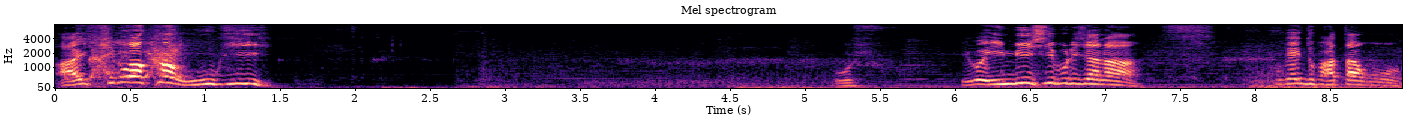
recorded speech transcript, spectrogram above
아이 히로아카 오기. 오휴. 이거 인비시블이잖아. 후대인도 봤다고.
